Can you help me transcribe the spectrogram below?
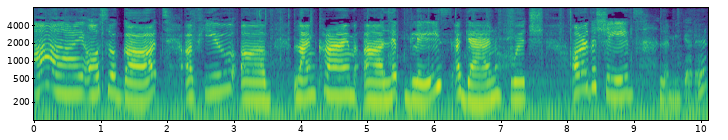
i also got a few of lime crime uh, lip glaze again which are the shades. Let me get it.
